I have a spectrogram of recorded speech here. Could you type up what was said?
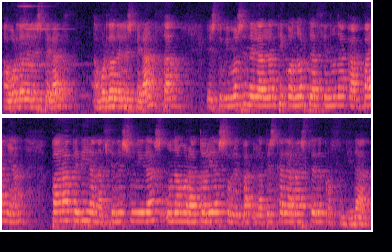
a bordo del Esperanza, a bordo del Esperanza estuvimos en el Atlántico Norte haciendo una campaña para pedir a Naciones Unidas una moratoria sobre la pesca de arrastre de profundidad.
